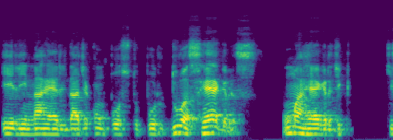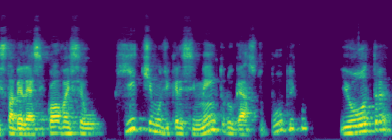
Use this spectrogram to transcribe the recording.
ele na realidade é composto por duas regras, uma regra de, que estabelece qual vai ser o ritmo de crescimento do gasto público e outra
